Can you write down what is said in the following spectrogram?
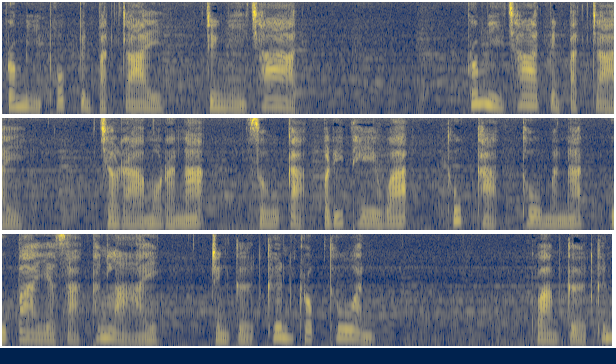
เพราะมีภพเป็นปัจจัย จึงมีชาติ เพราะมีชาติเป็นปัจจัย ชรามรณะ โสกะปริเทวะ ทุกขะโทมนัส อุปายสะทั้งหลายจึงเกิดขึ้นครบถ้วน ความเกิดขึ้น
